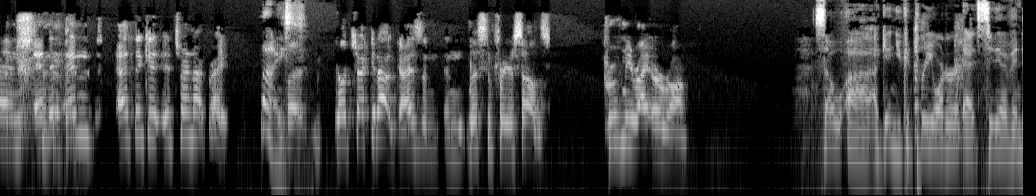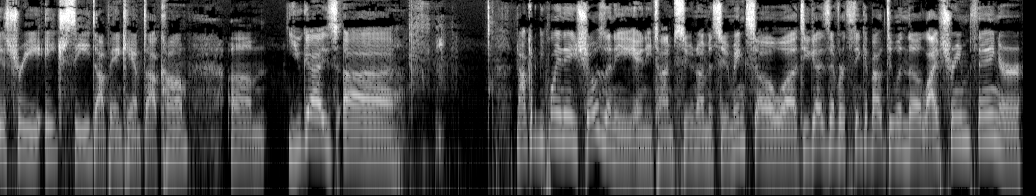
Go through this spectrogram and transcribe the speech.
and and it, and I think it, it turned out great. Nice. But go check it out, guys, and, and listen for yourselves. Prove me right or wrong. So uh, again, you can pre-order it at cityofindustryhc.bandcamp.com. Um, you guys uh, not going to be playing any shows any anytime soon, I'm assuming. So uh, do you guys ever think about doing the live stream thing, or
